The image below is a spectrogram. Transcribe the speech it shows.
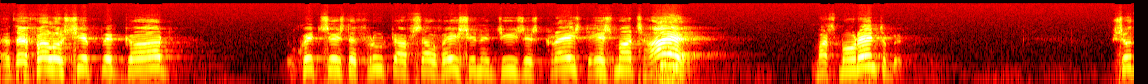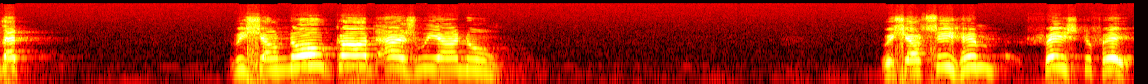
Uh, the fellowship with God, which is the fruit of salvation in Jesus Christ, is much higher, much more intimate. So that we shall know God as we are known. We shall see Him face to face.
